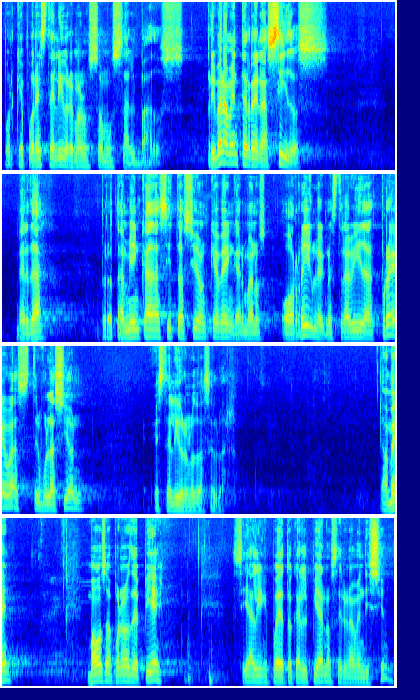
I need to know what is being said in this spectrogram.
Porque por este libro, hermanos, somos salvados. Primeramente renacidos, ¿verdad? Pero también cada situación que venga, hermanos, horrible en nuestra vida, pruebas, tribulación, este libro nos va a salvar. Amén. Vamos a ponernos de pie. Si alguien puede tocar el piano, sería una bendición.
